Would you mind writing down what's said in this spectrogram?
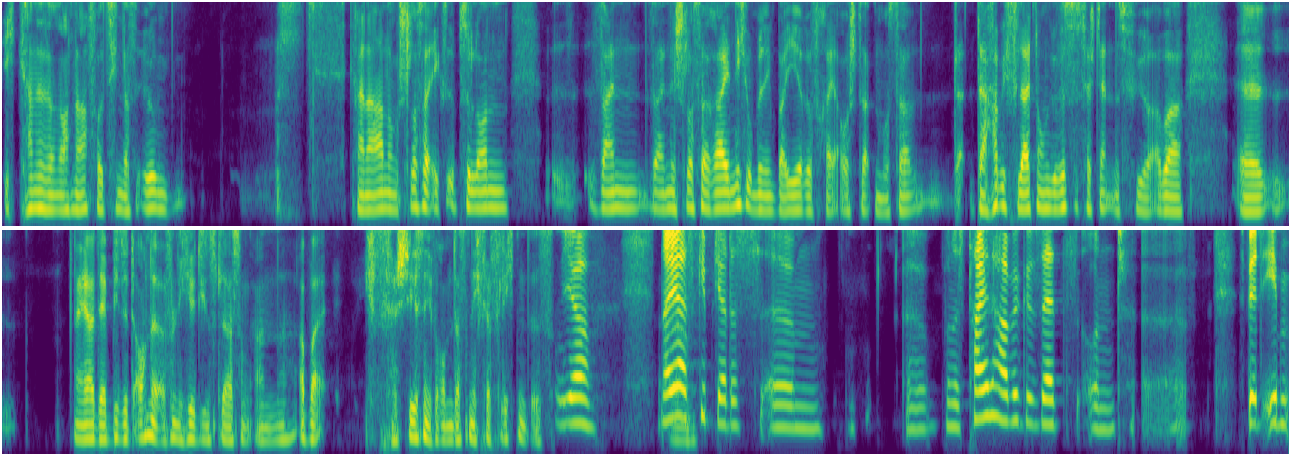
ich kann es dann auch nachvollziehen, dass irgend, keine Ahnung, Schlosser XY äh, sein, seine Schlosserei nicht unbedingt barrierefrei ausstatten muss. Da, da, da habe ich vielleicht noch ein gewisses Verständnis für, aber äh, naja, der bietet auch eine öffentliche Dienstleistung an. Ne? Aber ich verstehe es nicht, warum das nicht verpflichtend ist. ja. Naja, Ja. es gibt ja das ähm, äh, Bundesteilhabegesetz und äh, es wird eben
